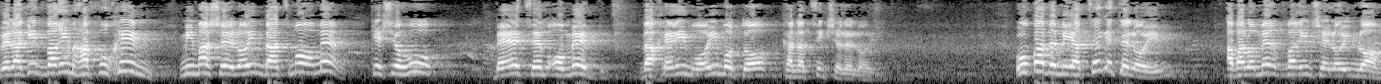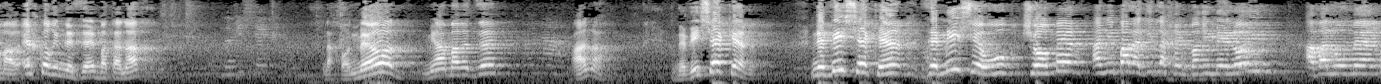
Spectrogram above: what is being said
ולהגיד דברים הפוכים ממה שאלוהים בעצמו אומר כשהוא בעצם עומד ואחרים רואים אותו כנציג של אלוהים. הוא בא ומייצג את אלוהים אבל אומר דברים שאלוהים לא אמר. איך קוראים לזה בתנ"ך? נכון מאוד. מי אמר את זה? אנא. נביא שקר. נביא שקר זה מישהו שאומר, אני בא להגיד לכם דברים מאלוהים, אבל הוא אומר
